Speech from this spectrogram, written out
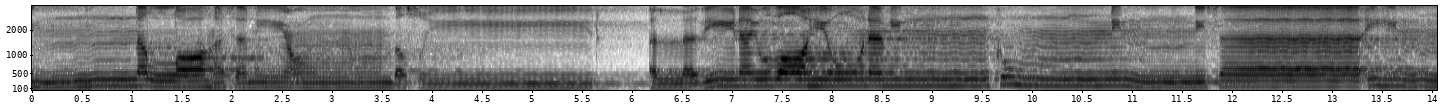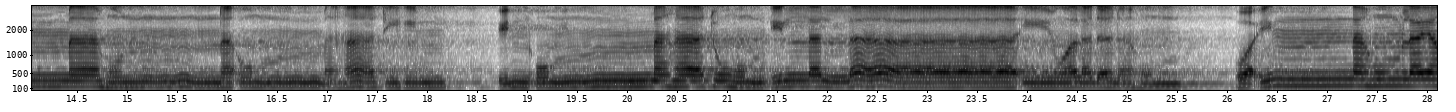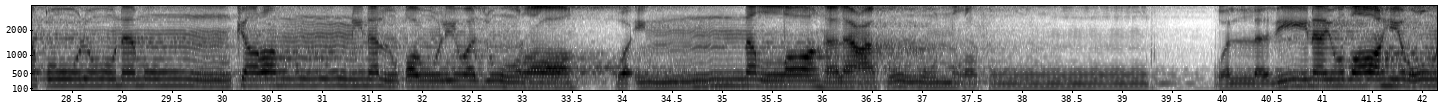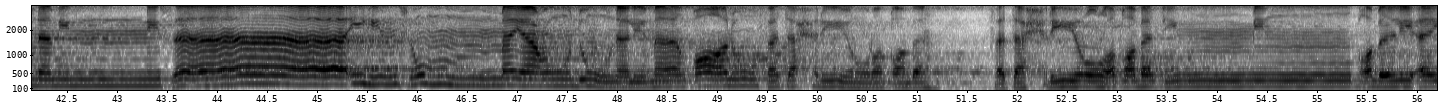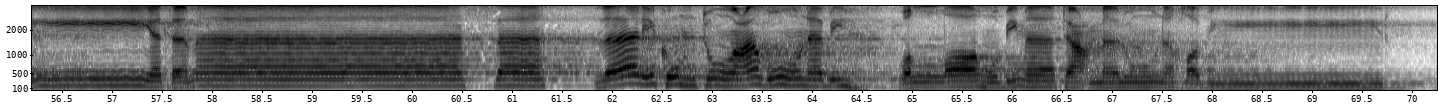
إن الله سميع بصير الذين يظاهرون منكم من نسائهم ما هن أمهاتهم إن أمهاتهم إلا اللائي ولدنهم ۖ وانهم ليقولون منكرا من القول وزورا وإن الله لعفو غفور والذين يظاهرون من نسائهم ثم يعودون لما قالوا فتحرير رقبة فتحرير رقبة من قبل أن يتماسا. ذلكم توعظون به والله بما تعملون خبير.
